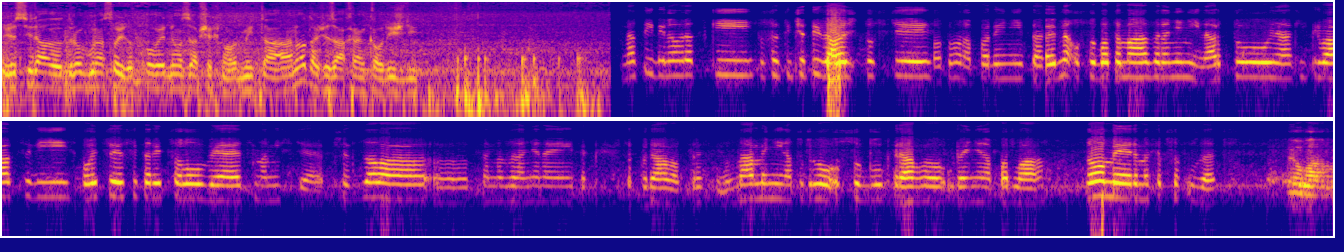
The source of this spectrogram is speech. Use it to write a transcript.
že si dal drogu na svoji zodpovědnost a všechno odmítá, ano, takže záchranka odjíždí. Té Vinohradský, co se týče ty záležitosti toho napadení, tak jedna osoba tam má zranění na rtu, nějaký krvácivý. Policie si tady celou věc na místě převzala, eh, ten zraněný tak chce podávat trestní oznámení na tu druhou osobu, která ho údajně napadla. No, my jedeme se psat UZ. Jo.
